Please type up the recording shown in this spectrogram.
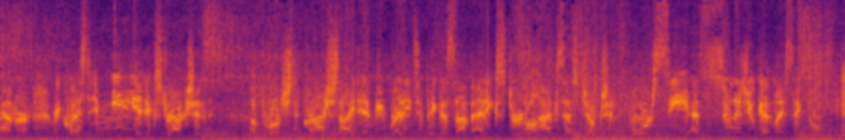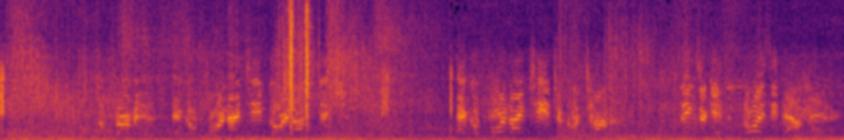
Hammer. Request immediate extraction. Approach the crash site and be ready to pick us up at External Access Junction 4C as soon as you get my signal. Affirmative. Echo 419 going on station. Echo 419 to Cortana. Things are getting noisy down there.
